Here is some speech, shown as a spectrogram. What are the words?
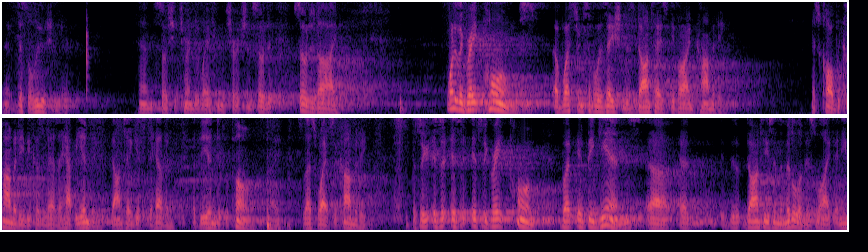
And it disillusioned her. And so she turned away from the church, and so did, so did I. One of the great poems of Western civilization is Dante's Divine Comedy. It's called the comedy because it has a happy ending. Dante gets to heaven at the end of the poem, right? So that's why it's a comedy. It's a, it's a, it's a, it's a great poem, but it begins, uh, uh, Dante's in the middle of his life and he,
